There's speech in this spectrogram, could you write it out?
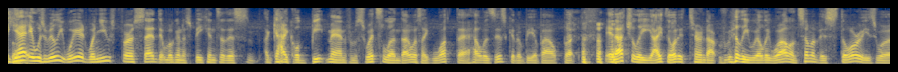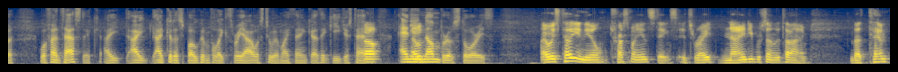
So, Yeah, it was really weird when you first said that we're going to speak into this a guy called Beatman from Switzerland. I was like, "What the hell is this going to be about?" But it actually, I thought it turned out really, really well, and some of his stories were were fantastic. I I, I could have spoken for like three hours to him. I think. I think he just had Well, any was- number of stories. I always tell you, Neil, trust my instincts. It's right 90% of the time. The 10%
